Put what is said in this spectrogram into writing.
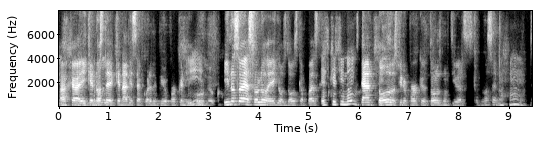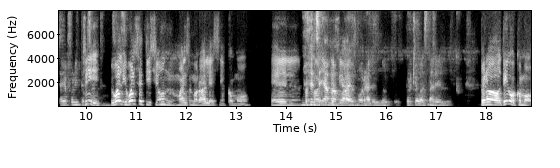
Ajá, y que no esté, que nadie se acuerde de Peter Parker ni Sí, Boo. loco. Y no sea solo de ellos dos, capaz Es que si no... sean todos los Peter Parker, todos los multiversos, no sé, no. Ujú. Sería full Sí, interesante. igual, Sí, sí. igual se Miles Morales y como el personaje se que llama sea- Miles Morales, loco. ¿Por qué va a estar él? Pero digo, como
